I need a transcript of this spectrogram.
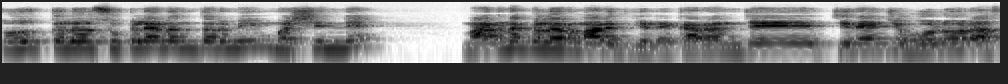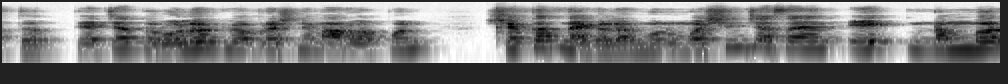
तो कलर सुकल्यानंतर मी मशीनने मागणा कलर मारत गेले. कारण जे चिऱ्यांचे होलवर असतात त्याच्यात रोलर किंवा प्रश्न मारू आपण शकत नाही कलर. म्हणून मशीनच्या सहाय्याने एक नंबर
